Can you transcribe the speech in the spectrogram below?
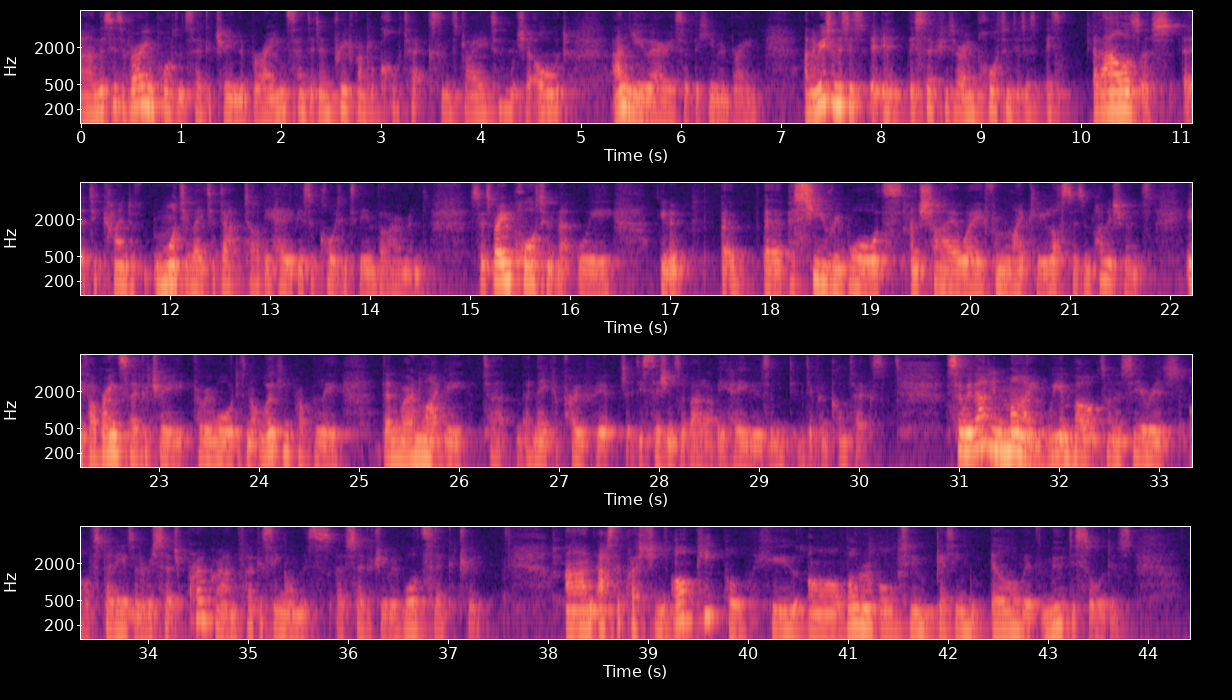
And this is a very important circuitry in the brain, centered in prefrontal cortex and striatum, which are old and new areas of the human brain. And the reason this, is, it, this circuitry is very important it, is, it allows us uh, to kind of modulate, adapt our behaviours according to the environment. So it's very important that we you know, uh, uh, pursue rewards and shy away from likely losses and punishments. If our brain circuitry for reward is not working properly, then we're unlikely to make appropriate decisions about our behaviours in, in different contexts. So with that in mind, we embarked on a series of studies and a research program focusing on this uh, circuitry, reward circuitry, and asked the question, are people who are vulnerable to getting ill with mood disorders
